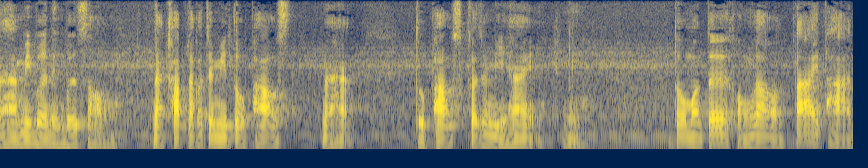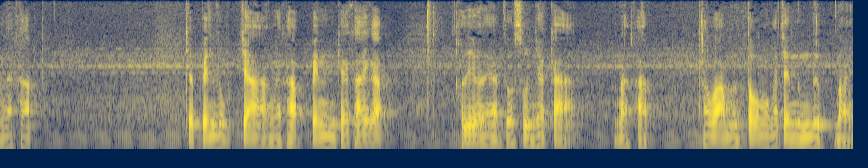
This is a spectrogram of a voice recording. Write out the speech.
นะฮะมีเบอร์ 1 เบอร์ 2 นะครับ แล้วก็จะมีตัว pulse นะฮะ ตัว pulse ก็จะมีให้ ตัวมอเตอร์ของเราใต้ฐานนะครับ จะเป็นลูกจางนะครับ เป็นคล้ายๆกับเขาเรียกอะไรตัวสูญญากาศนะครับ ถ้าวางบนโต๊ะมันก็จะหนึบๆหน่อย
